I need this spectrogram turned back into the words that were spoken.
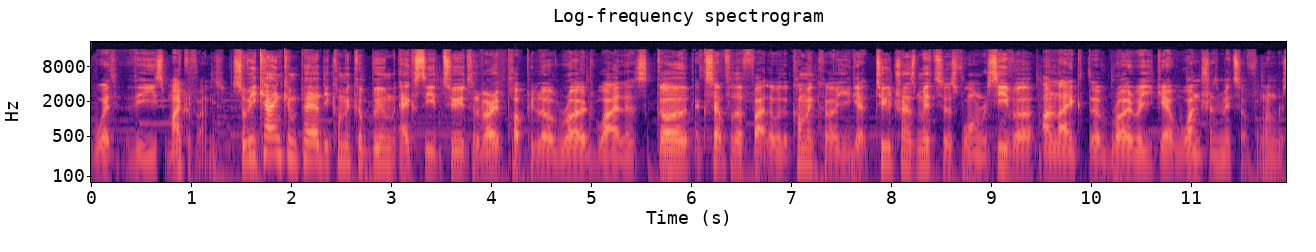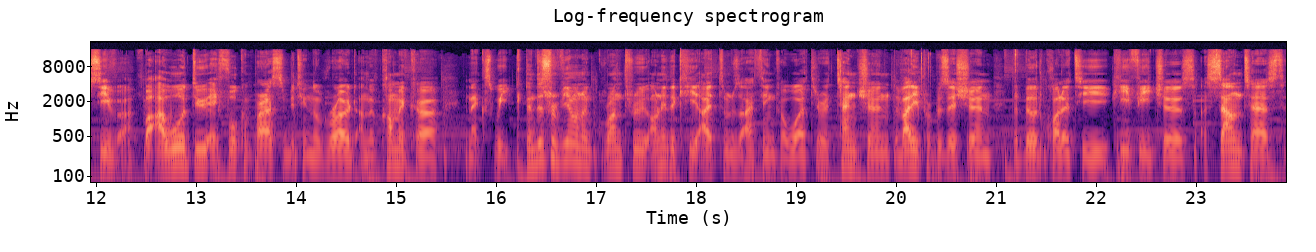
with these microphones. So we can compare the Comica Boom XD2 to the very popular Rode Wireless Go, except for the fact that with the Comica, you get two transmitters for one receiver, unlike the Rode where you get one transmitter for one receiver. But I will do a full comparison between the Rode and the Comica next week. In this review, I'm to run through only the key items items that I think are worth your attention, the value proposition, the build quality, key features, a sound test,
